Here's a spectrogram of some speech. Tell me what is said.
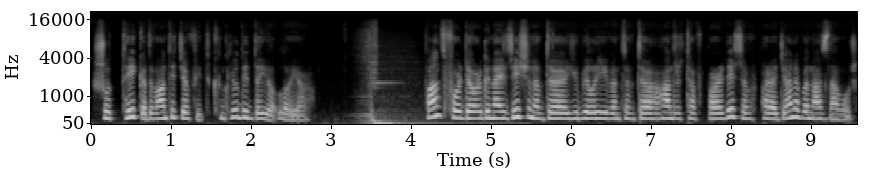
should take advantage of it, concluded the lawyer. Funds for the organization of the jubilee event of the 100th birthdays of Parajanov and Aznavour.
